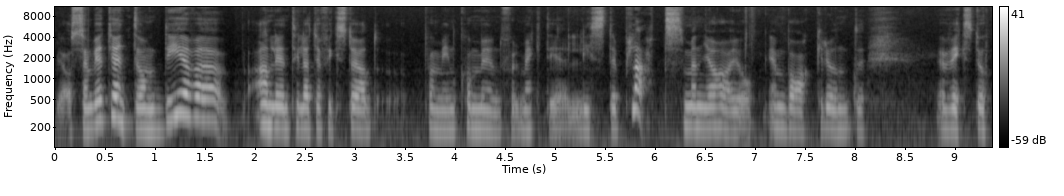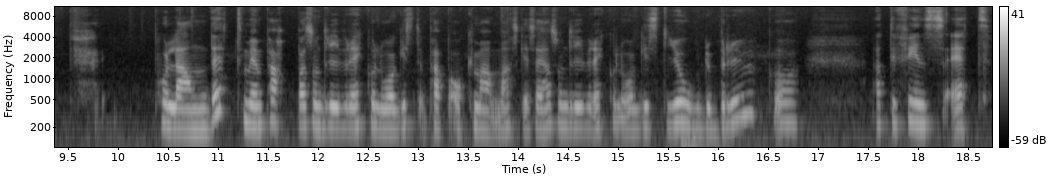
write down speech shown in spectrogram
Ja, sen vet jag inte om det var anledningen till att jag fick stöd på min kommunfullmäktige listeplats. Men jag har ju en bakgrund, jag växte upp på landet med en pappa som driver ekologiskt, pappa och mamma ska jag säga, som driver ekologiskt jordbruk. Och att det finns ett,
